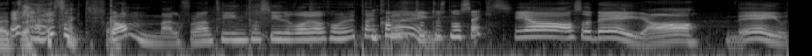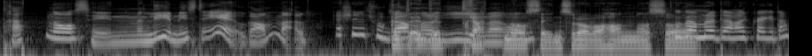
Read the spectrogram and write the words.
jeg, jeg for gammel for den tiden Casino Royal kom ut. tenker jeg. Han kom ut 2006. Ja, altså det er ja det er jo 13 år siden, men Liam Neeson er jo gammel. Er ikke litt for gammel å gi henne. den rollen? Det er 13 år siden, så da var han altså Hvor gammel er Daniel Craig, da?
